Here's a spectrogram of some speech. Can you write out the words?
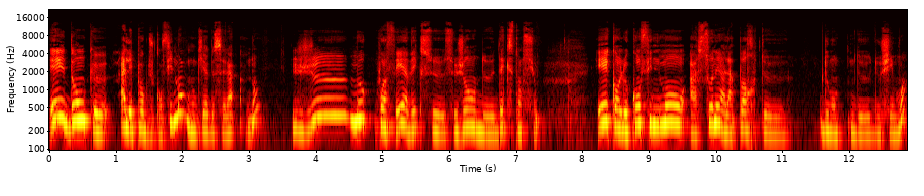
Et donc, euh, à l'époque du confinement, donc il y a de cela un an, je me coiffais avec ce, ce genre d'extension. et quand le confinement a sonné à la porte de, mon, de, de chez moi,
